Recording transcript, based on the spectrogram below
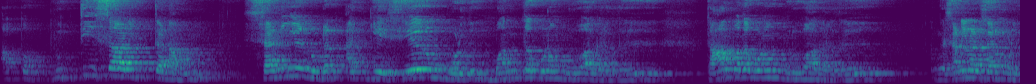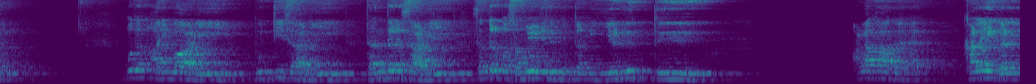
அப்போ புத்திசாலித்தனம் சனியனுடன் அங்கே சேரும் பொழுது மந்த குணம் உருவாகிறது. தாமத குணம் உருவாகிறது. அங்கே சனியால் சேரும் பொழுது புதன் அறிவாளி புத்திசாலி தந்திரசாலி சந்தர்ப்ப சமயோஜித புத்தன் எழுத்து. அழகாக கலைகள்.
